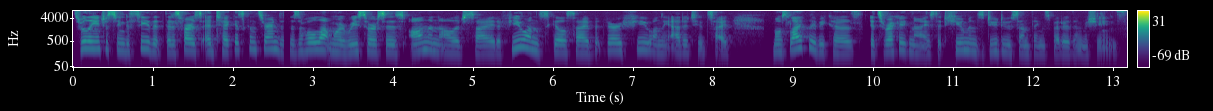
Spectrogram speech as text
It's really interesting to see that, that as far as ed tech is concerned, there's a whole lot more resources on the knowledge side, a few on the skill side, but very few on the attitude side. Most likely because it's recognized that humans do do some things better than machines.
